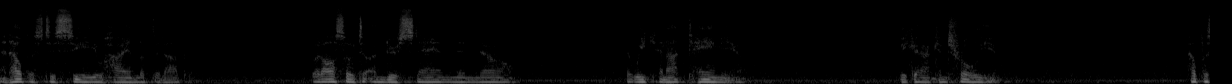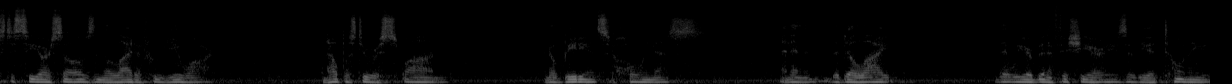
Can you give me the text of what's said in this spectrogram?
and help us to see you high and lifted up, but also to understand and know that we cannot tame you we cannot control you. Help us to see ourselves in the light of who you are. And help us to respond in obedience and holiness and in the delight that we are beneficiaries of the atoning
